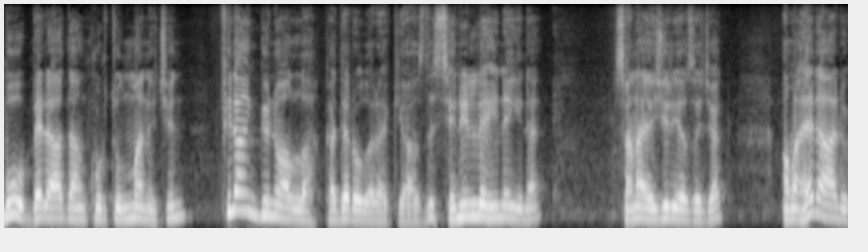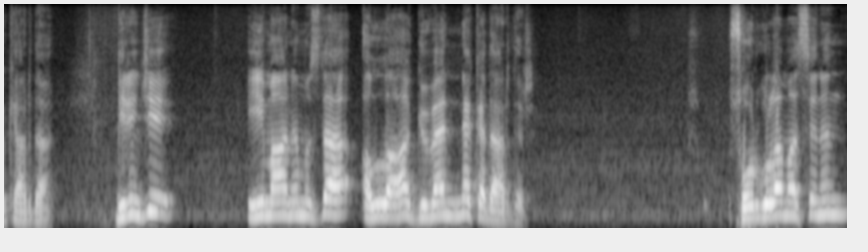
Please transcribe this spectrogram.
bu beladan kurtulman için filan günü Allah kader olarak yazdı. Senin lehine yine sana ecir yazacak. Ama her halükarda birinci imanımızda Allah'a güven ne kadardır? Sorgulamasının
